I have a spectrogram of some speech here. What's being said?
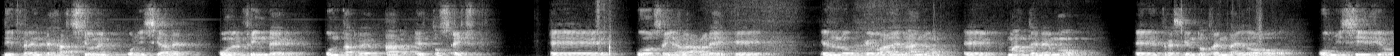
diferentes acciones policiales con el fin de contrarrestar estos hechos. Eh, puedo señalarle que en lo que va del año eh, mantenemos eh, 332 homicidios,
